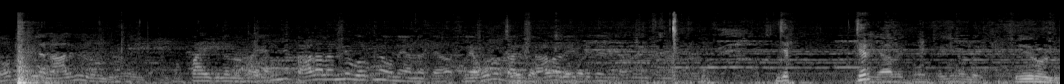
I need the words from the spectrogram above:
లోపలికి వెళ్ళి నాలుగు రెండు ముప్పై కిలోలు అన్ని తాళాలన్నీ ఓపెన్ ఉన్నాయి అన్నట్టు. ఎవరు తాళాలు వేసేది యాభై రెండు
